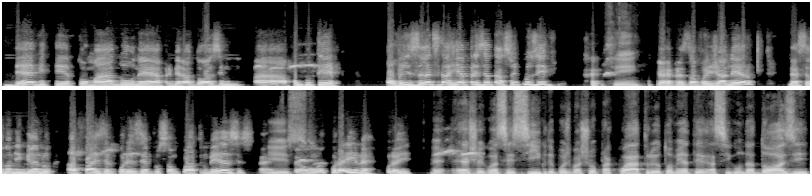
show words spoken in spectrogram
Deve ter tomado né, a primeira dose há, há pouco tempo, talvez antes da reapresentação, inclusive. Sim. a reapresentação foi em janeiro, né, se eu não me engano, a Pfizer, por exemplo, são quatro meses. Né? Isso. Então é por aí, né? Por aí. É, é, chegou a ser cinco, depois baixou para quatro. Eu tomei a, a, segunda dose,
